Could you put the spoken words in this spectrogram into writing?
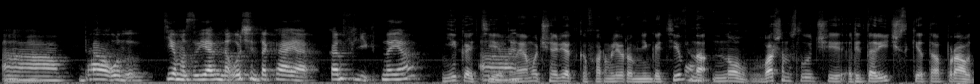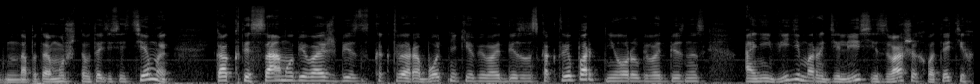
А, да, он, тема заявлена очень такая конфликтная. Негативная. А, Мы очень редко формулируем негативно, да. но в вашем случае риторически это оправдано, потому что вот эти все темы, как ты сам убиваешь бизнес, как твои работники убивают бизнес, как твои партнеры убивают бизнес, они, видимо, родились из ваших вот этих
